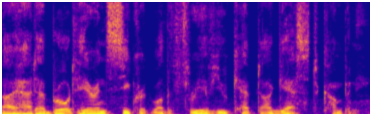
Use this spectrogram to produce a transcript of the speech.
I had her brought here in secret while the three of you kept our guest company.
